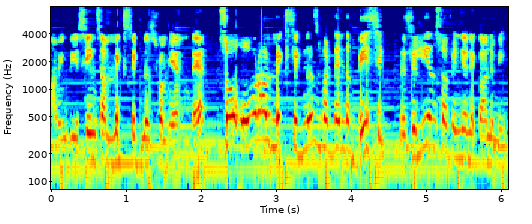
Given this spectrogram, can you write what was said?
I mean, we're seeing some mixed signals from here and there. So overall mixed signals, but then the basic resilience of Indian economy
